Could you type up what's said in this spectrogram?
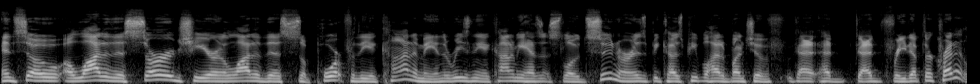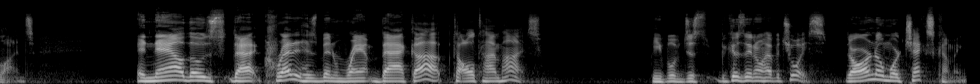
And so a lot of this surge here and a lot of this support for the economy and the reason the economy hasn't slowed sooner is because people had a bunch of had had freed up their credit lines. And now those that credit has been ramped back up to all-time highs people have just because they don't have a choice there are no more checks coming.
